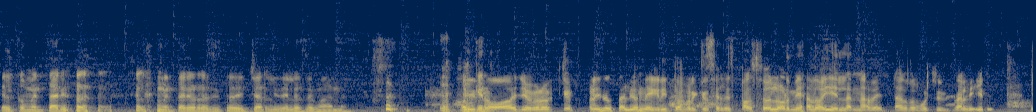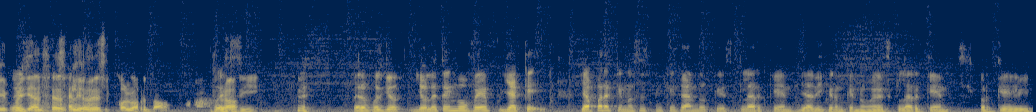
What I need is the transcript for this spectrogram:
El comentario, el comentario racista de Charlie de la semana. Porque no, yo creo que por eso salió negrito, porque se les pasó el horneado ahí en la nave, tardó mucho en salir. Y pues Pues ya se salió de ese color, ¿no? Pues ¿No? sí. Pero pues yo, yo le tengo fe, ya que, ya para que no se estén quejando que es Clark Kent, ya dijeron que no es Clark Kent, porque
